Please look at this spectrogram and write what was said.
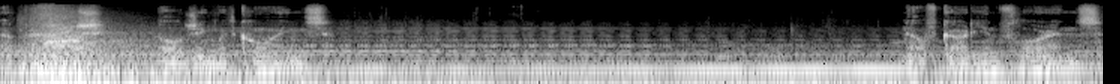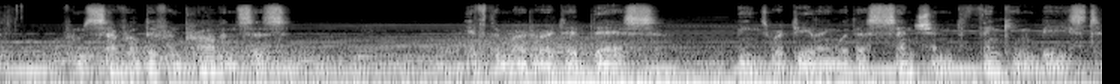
A pouch, bulging with coins. Nilfgaardian florins from several different provinces. If the murderer did this, means we're dealing with a sentient thinking beast.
